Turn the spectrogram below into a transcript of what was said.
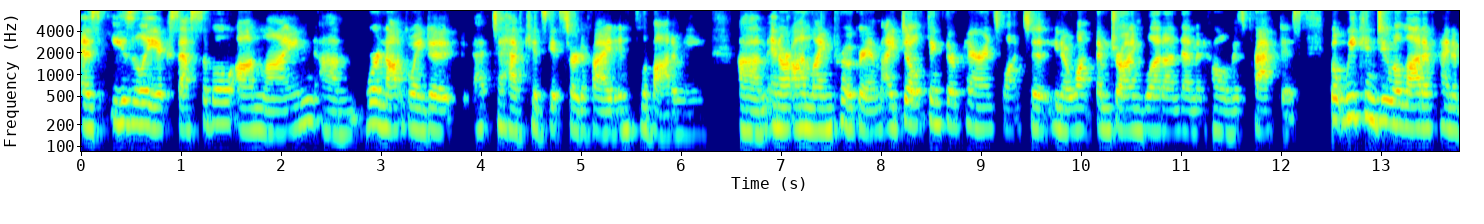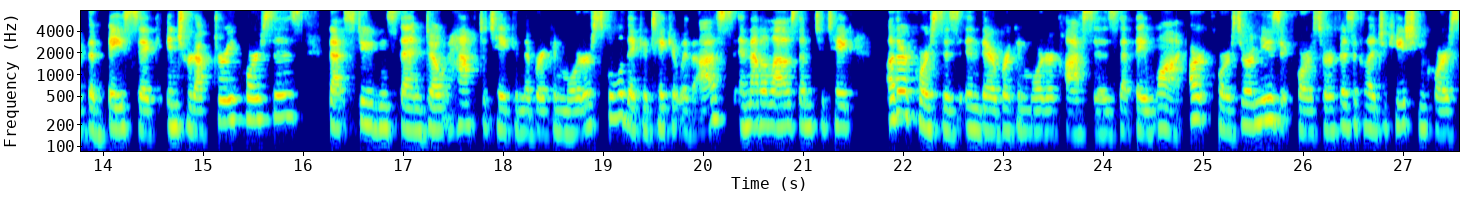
as easily accessible online. Um, we're not going to, to have kids get certified in phlebotomy um, in our online program. I don't think their parents want to, you know, want them drawing blood on them at home as practice. But we can do a lot of kind of the basic introductory courses that students then don't have to take in the brick and mortar school. They could take it with us, and that allows them to take other courses in their brick and mortar classes that they want art course or a music course or a physical education course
